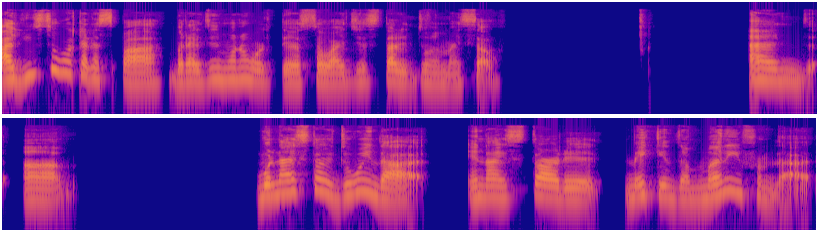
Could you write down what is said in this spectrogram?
I used to work at a spa, but I didn't want to work there, so I just started doing myself. And um, when I started doing that and I started making the money from that,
